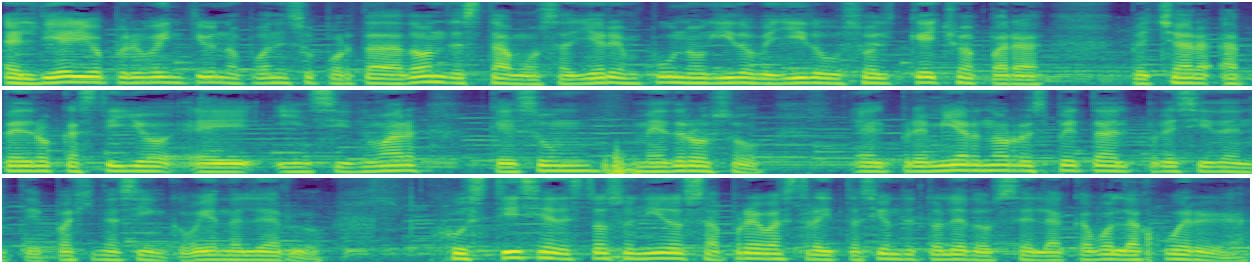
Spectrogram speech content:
El diario Perú 21 pone su portada ¿Dónde estamos? Ayer en Puno Guido Bellido usó el quechua para pechar a Pedro Castillo e insinuar que es un medroso. El premier no respeta al presidente. Página 5, vayan a leerlo. Justicia de Estados Unidos aprueba extraditación de Toledo. Se le acabó la juerga.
